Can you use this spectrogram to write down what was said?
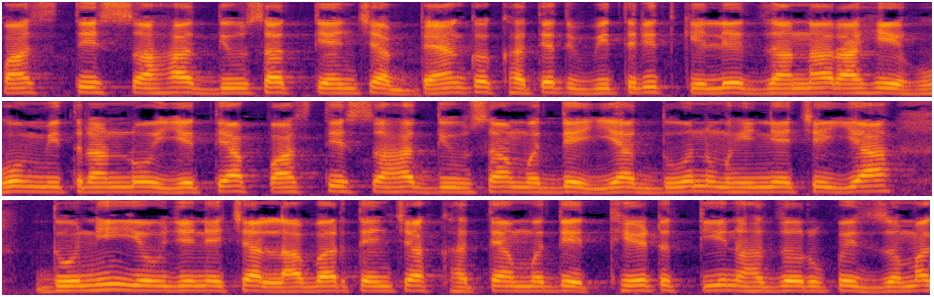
पाच ते सहा दिवसात त्यांच्या बँक खात्यात वितरित केले जाणार आहे. हो मित्रांनो येत्या पाच ते सहा दिवसामध्ये या दोन महिन्याचे या दोन्ही योजनेच्या लाभार्थ्यांच्या खात्यामध्ये थेट तीन हजार रुपये जमा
